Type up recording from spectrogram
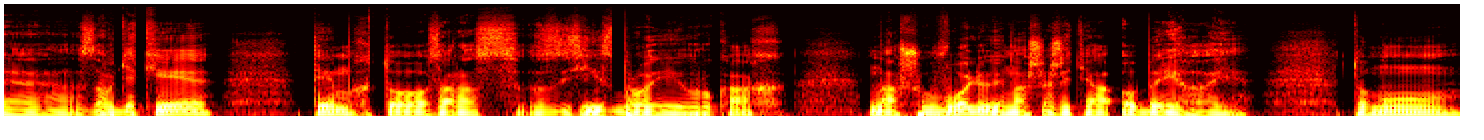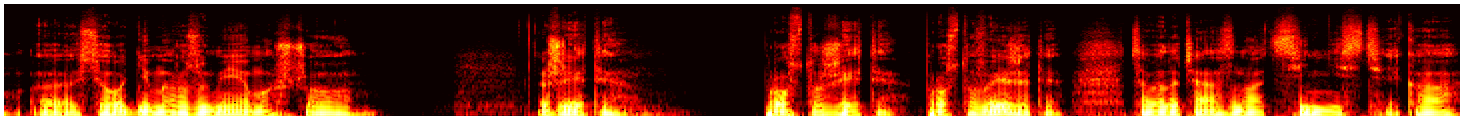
е, завдяки тим, хто зараз зі зброєю в руках нашу волю і наше життя оберігає. Тому е, сьогодні ми розуміємо, що жити, просто жити, просто вижити це величезна цінність, яка,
